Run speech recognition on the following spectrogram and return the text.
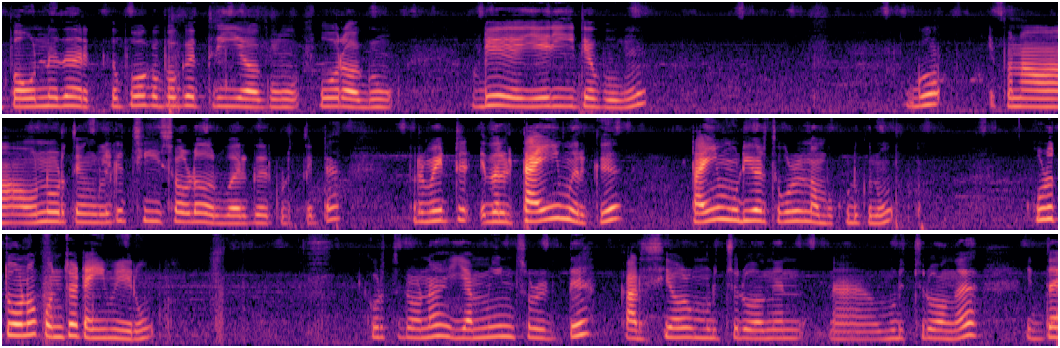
இப்போ ஒன்று தான் இருக்குது போக போக த்ரீ ஆகும் ஃபோர் ஆகும். அப்படியே ஏறிக்கிட்டே போகும். கோ இப்போ நான் இன்னொருத்தவங்களுக்கு சீஸோட ஒரு பர்கர் கொடுத்துட்டேன். அப்புறமேட்டு இதில் டைம் இருக்குது டைம் முடியறதுக்குள்ள நம்ம கொடுக்கணும். கொடுத்தோன்னா கொஞ்சம் டைம் ஏறும். கொடுத்துட்டோன்னா எம்மின்னு சொல்லிட்டு கடைசியாக முடிச்சிடுவாங்கன்னு முடிச்சிடுவாங்க இதை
